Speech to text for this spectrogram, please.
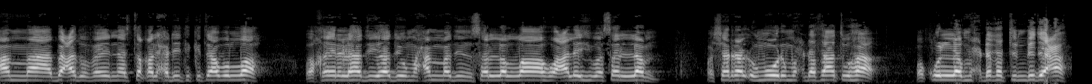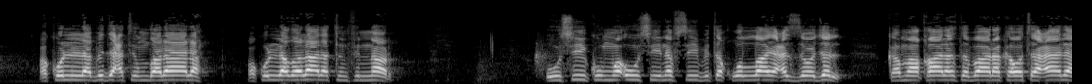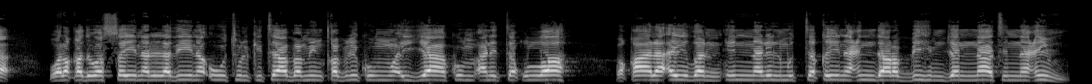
أما بعد فإن استقى الحديث كتاب الله وخير الهدي هدي محمد صلى الله عليه وسلم وشر الأمور محدثاتها وكل محدثة بدعة وكل بدعة ضلالة وكل ضلالة في النار. أوصيكم وأوصي نفسي بتقوى الله عز وجل كما قال تبارك وتعالى ولقد وصينا الذين أوتوا الكتاب من قبلكم وإياكم أن اتقوا الله وقال أيضا إن للمتقين عند ربهم جنات النعيم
